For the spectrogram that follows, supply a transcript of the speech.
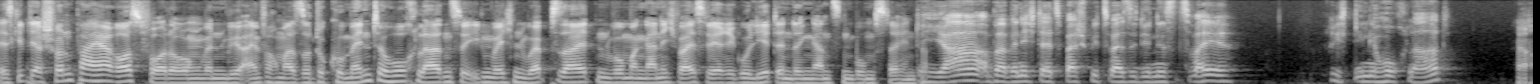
es gibt ja schon ein paar Herausforderungen, wenn wir einfach mal so Dokumente hochladen zu irgendwelchen Webseiten, wo man gar nicht weiß, wer reguliert denn den ganzen Bums dahinter. Ja, aber wenn ich da jetzt beispielsweise die NIS 2 Richtlinie hochlade, Ja.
